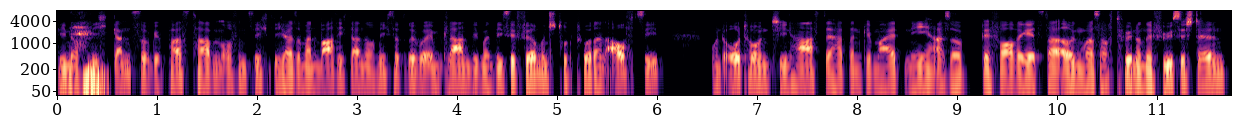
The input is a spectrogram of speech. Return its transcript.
die noch nicht ganz so gepasst haben, offensichtlich. Also man war sich da noch nicht so drüber im Klaren, wie man diese Firmenstruktur dann aufzieht. Und Otto und Gene Haas, der hat dann gemeint, nee, also bevor wir jetzt da irgendwas auf tönerne Füße stellen,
